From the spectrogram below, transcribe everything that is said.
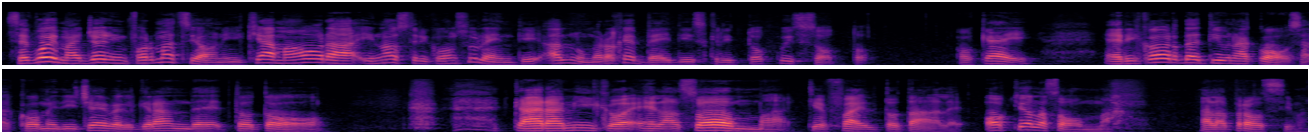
Se vuoi maggiori informazioni chiama ora i nostri consulenti al numero che vedi scritto qui sotto, ok? E ricordati una cosa, come diceva il grande Totò, caro amico è la somma che fa il totale, occhio alla somma, alla prossima!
